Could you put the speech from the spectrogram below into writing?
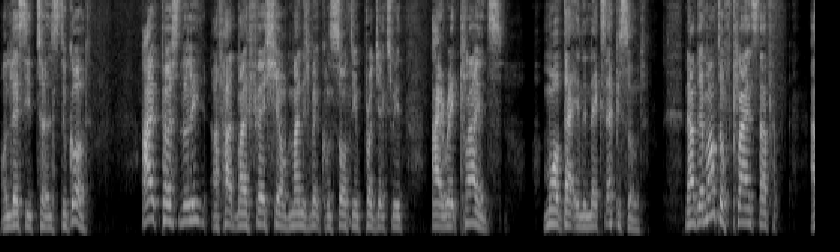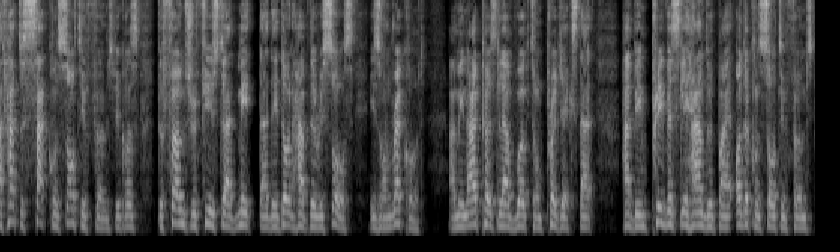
unless he turns to God. I personally have had my fair share of management consulting projects with irate clients. More of that in the next episode. Now, the amount of clients that I've, had to sack consulting firms because the firms refuse to admit that they don't have the resource is on record. I mean, I personally have worked on projects that have been previously handled by other consulting firms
